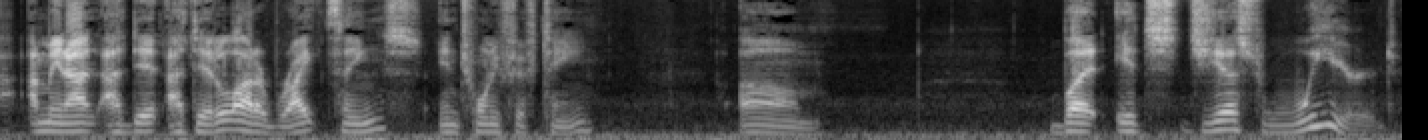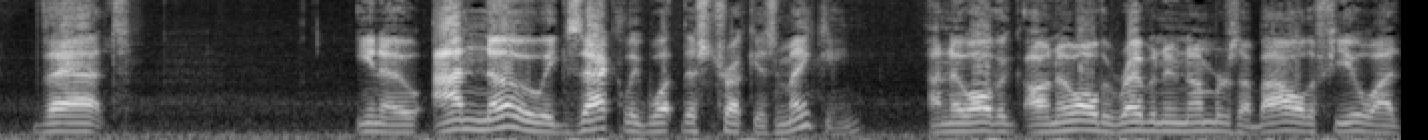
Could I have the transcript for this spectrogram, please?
I mean, I, I did I did a lot of right things in 2015, um, but it's just weird that you know I know exactly what this truck is making. I know all the I know all the revenue numbers. I buy all the fuel. I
